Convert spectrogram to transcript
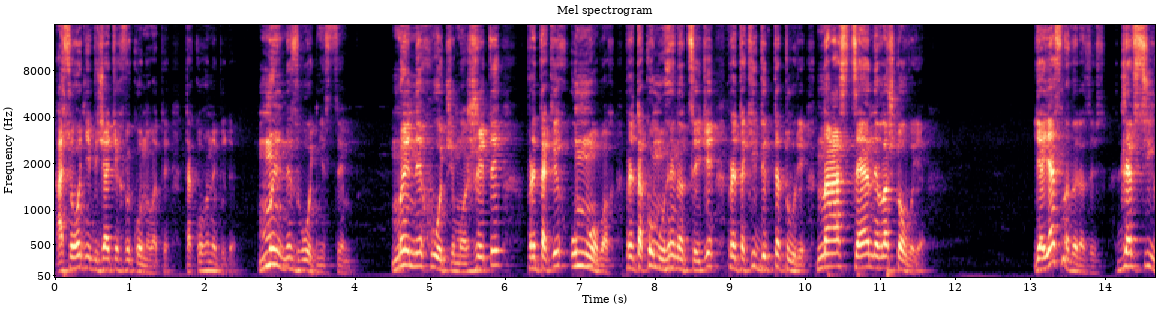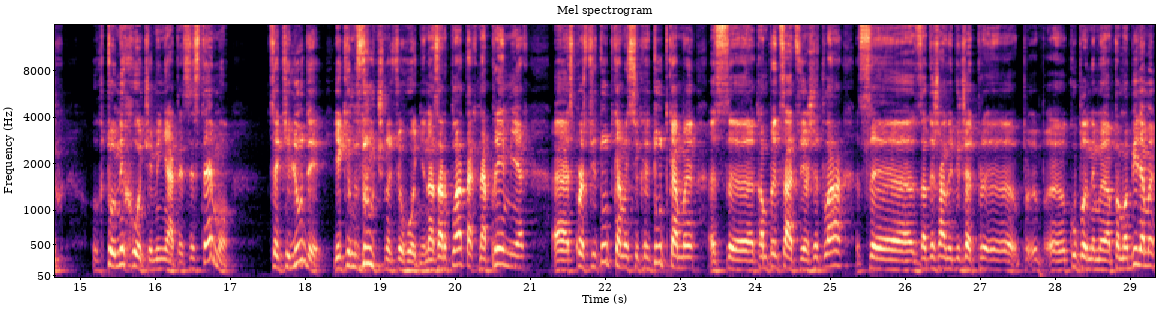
а сьогодні біжать їх виконувати. Такого не буде. Ми не згодні з цим. Ми не хочемо жити при таких умовах, при такому геноциді, при такій диктатурі. Нас це не влаштовує. Я ясно виразився? Для всіх, хто не хоче міняти систему, це ті люди, яким зручно сьогодні на зарплатах, на преміях, е, з проститутками, секретутками, з е, компенсацією житла, з, е, за державний бюджет купленими автомобілями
